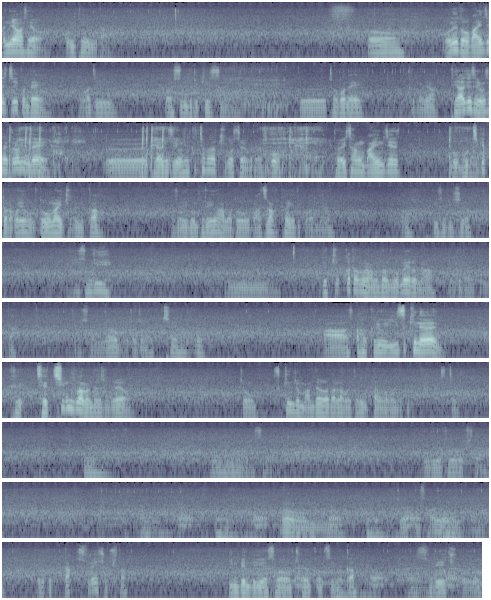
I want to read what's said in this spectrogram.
안녕하세요. 곰탱입니다. 어 오늘도 마인즈를 찍을 건데 한 가지 말씀드릴 게 있어요. 그 저번에 그 뭐냐 대학에서 영상을 끊었는데 그 대학에서 영상 끊자마자 죽었어요. 그래가지고 더 이상 마인즈를 뭐못 찍겠더라고요. 너무 많이 죽으니까. 그래서 이번 편이 아마도 마지막 편이 될 것 같네요. 아 비소리 싫어. 비 소리. 음 이게 쭉 가다 보면 아무래도 로메로나 이런 게 나올 겁니다. 잠시만요. 모자 좀 해체하고. 아, 아 그리고 이 스킨은 그 제 친구가 만들어준 거예요. 좀 스킨 좀 만들어 달라고 했더니 이딴 거 만들고 진짜. 에휴, 너무 만들었어요. 우리가 들어갑시다 음, 저 아까 사람이 오는 이거 딱 술에 줍시다. 인벤데 이어서 좋을 거 없으니까 술에 주고요.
